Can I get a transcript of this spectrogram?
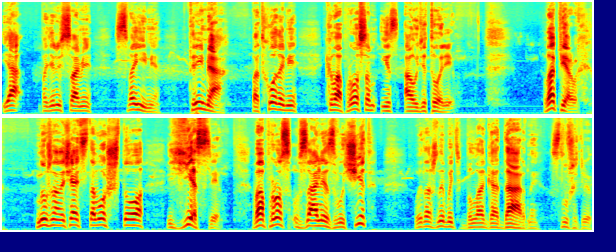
Я поделюсь с вами своими тремя подходами к вопросам из аудитории. Во-первых, нужно начать с того, что если вопрос в зале звучит, вы должны быть благодарны слушателю.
